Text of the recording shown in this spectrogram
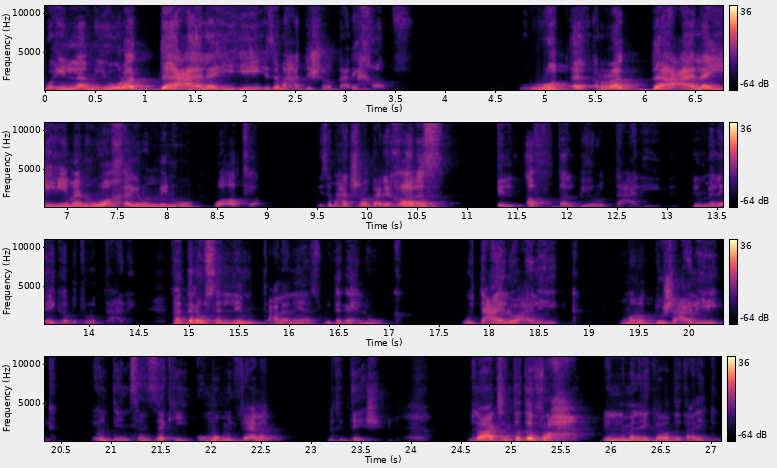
وإن لم يرد عليه إذا ما حدش رد عليه خالص. رد رد عليه من هو خير منه وأطيب. إذا ما حدش رد عليه خالص الأفضل بيرد عليه الملائكة بترد عليه. فأنت لو سلمت على ناس وتجاهلوك وتعالوا عليك وما ردوش عليك لو أنت إنسان ذكي ومؤمن فعلا ما تتضايقش. بالعكس أنت تفرح لأن الملائكة ردت عليك.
